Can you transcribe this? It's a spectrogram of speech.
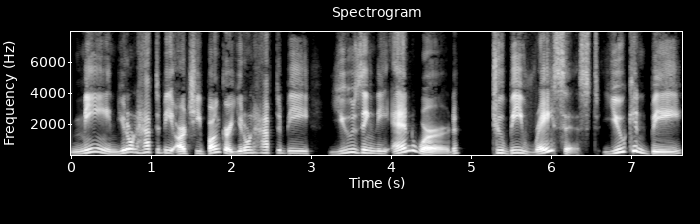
mean. You don't have to be Archie Bunker. You don't have to be using the N word to be racist. You can be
